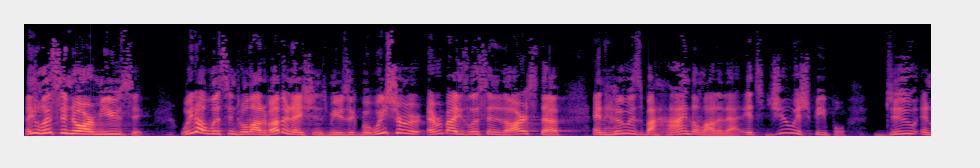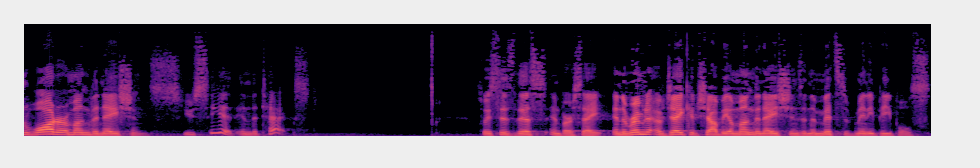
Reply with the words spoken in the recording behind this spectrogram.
They listen to our music. We don't listen to a lot of other nations' music, but we sure, everybody's listening to our stuff. And who is behind a lot of that? It's Jewish people. Dew and water among the nations. You see it in the text. So he says this in verse 8 And the remnant of Jacob shall be among the nations in the midst of many peoples.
